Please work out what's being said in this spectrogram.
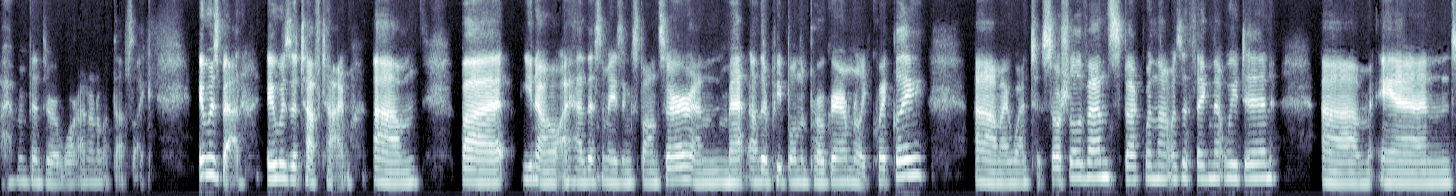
I haven't been through a war. I don't know what that's like. It was bad. It was a tough time. Um, but, you know, I had this amazing sponsor and met other people in the program really quickly. Um, I went to social events back when that was a thing that we did. Um, and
